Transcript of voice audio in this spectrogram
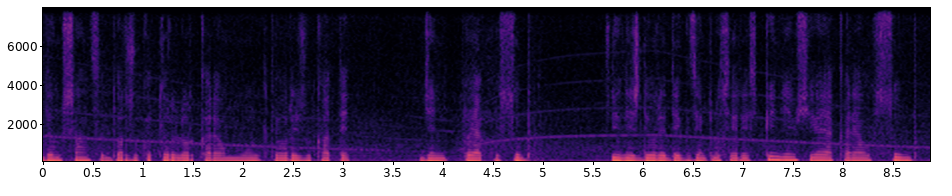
dăm șansă doar jucătorilor care au multe ore jucate, gen pe cu sub 50 de ore de exemplu să-i respingem și aia care au sub Uh,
